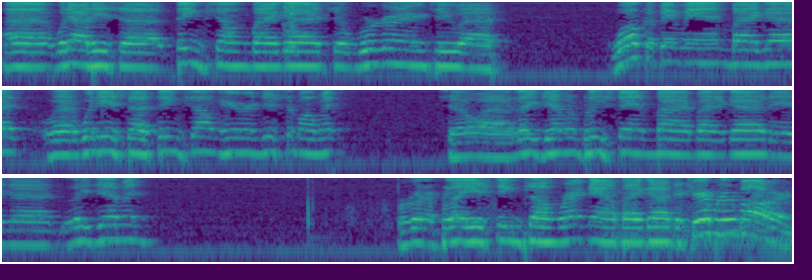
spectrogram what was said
uh, without his uh, theme song, by God. So we're going to uh, welcome him in, by God, uh, with his uh, theme song here in just a moment. So, uh, ladies and gentlemen, please stand by, by God, and uh, ladies and gentlemen, we're going to play his theme song right now, by God, the chairman of.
